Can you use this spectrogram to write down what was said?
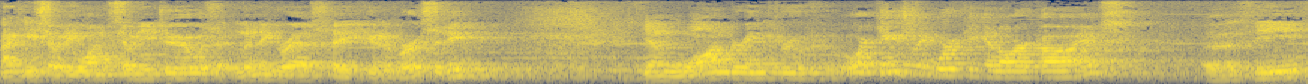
1971-72 was at Leningrad State University. In wandering through, or occasionally working in archives, the theme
